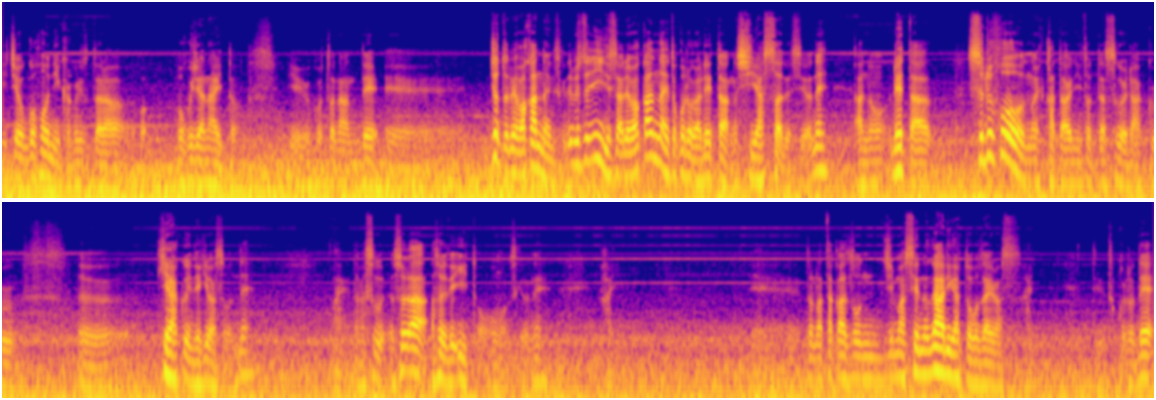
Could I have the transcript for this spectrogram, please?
一応ご本人確認したら僕じゃないということなんで、えー、ちょっとね分かんないんですけど別にいいです。あれ分かんないところがレターのしやすさですよね。あのレターする方の方にとってはすごい楽気楽にできますもんね、はい、だからすごいそれはそれでいいと思うんですけどね。か存じませぬがありがとうございます。はい、というところで、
